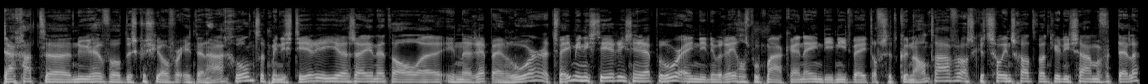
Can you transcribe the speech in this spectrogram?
Daar gaat uh, nu heel veel discussie over in Den Haag rond. Het ministerie, uh, zei je net al, uh, in rep en roer. Twee ministeries in rep en roer. Eén die de regels moet maken en één die niet weet of ze het kunnen handhaven. Als ik het zo inschat wat jullie samen vertellen.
